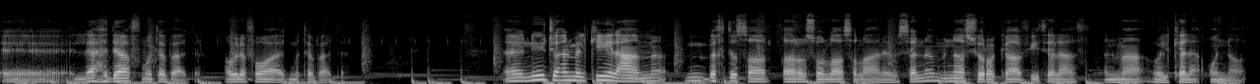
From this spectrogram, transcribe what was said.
آه، لأهداف متبادلة أو لفوائد متبادلة. آه، نيجي على الملكية العامة. باختصار قال رسول الله صلى الله عليه وسلم الناس شركاء في ثلاث الماء والكلى والنار.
